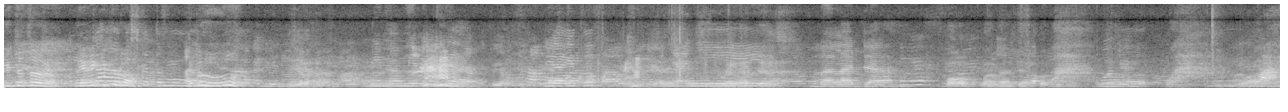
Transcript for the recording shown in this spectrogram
itu tuh loh lirik itu loh aduh Bima Mirinda. Dia itu penyanyi balada. folk balada folk. Wah, lu, wah, wah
